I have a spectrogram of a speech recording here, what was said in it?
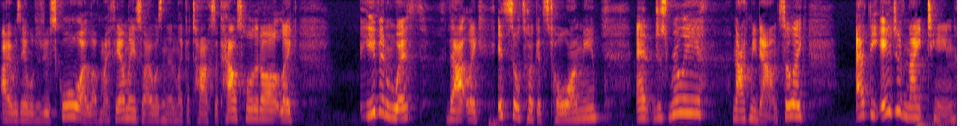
I was able to do school. I love my family, so I wasn't in like a toxic household at all. Like even with that, like it still took its toll on me and just really knocked me down. So like at the age of 19,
